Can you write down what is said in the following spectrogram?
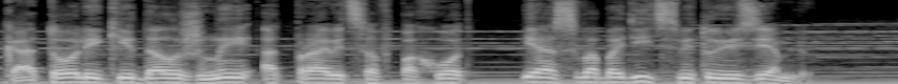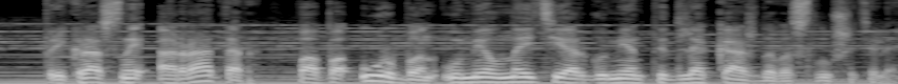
Католики должны отправиться в поход и освободить Святую Землю. Прекрасный оратор, папа Урбан, умел найти аргументы для каждого слушателя.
